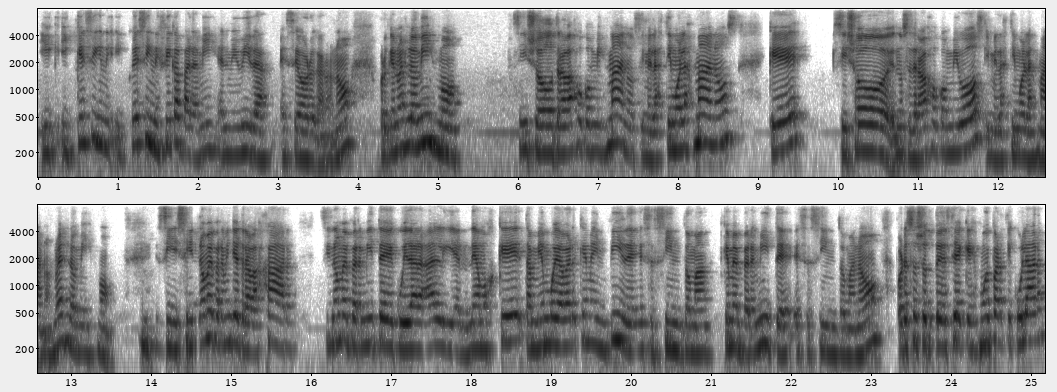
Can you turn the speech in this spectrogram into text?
Y, qué, y, qué, significa para mí en mi vida ese órgano, ¿no? Porque no es lo mismo si yo trabajo con mis manos y me lastimo las manos que si yo, no sé, trabajo con mi voz y me lastimo las manos, no es lo mismo. Si, si no me permite trabajar, si no me permite cuidar a alguien, digamos que también voy a ver qué me impide ese síntoma, qué me permite ese síntoma, ¿no? Por eso yo te decía que es muy particular,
